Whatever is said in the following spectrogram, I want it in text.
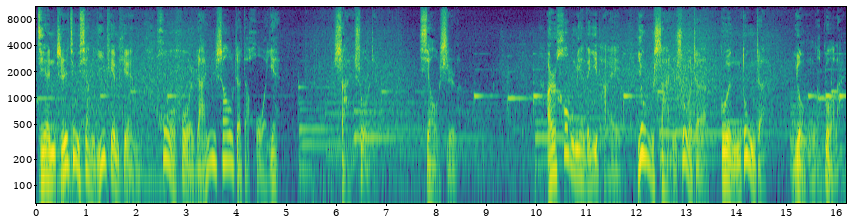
简直就像一片片霍霍燃烧着的火焰，闪烁着，消失了。而后面的一排又闪烁着，滚动着，涌了过来。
